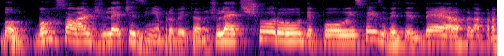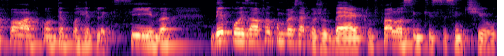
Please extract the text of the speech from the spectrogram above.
Bom, vamos falar de Juliettezinha, aproveitando. Juliette chorou depois, fez o VT dela, foi lá para fora, ficou um tempo reflexiva. Depois ela foi conversar com o Gilberto, falou assim que se sentiu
